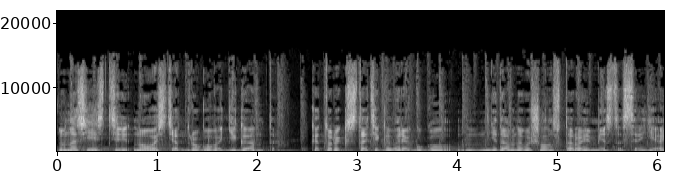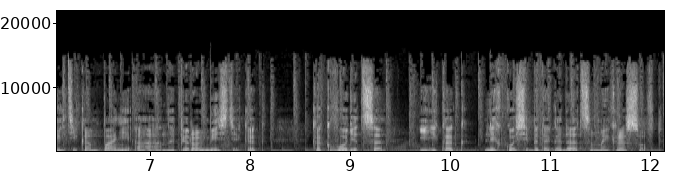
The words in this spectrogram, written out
У нас есть новости от другого гиганта – который, кстати говоря, Google недавно вышел на второе место среди IT-компаний, а на первом месте, как, как водится и как легко себе догадаться, Microsoft.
